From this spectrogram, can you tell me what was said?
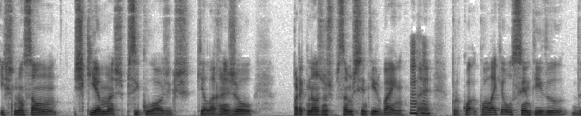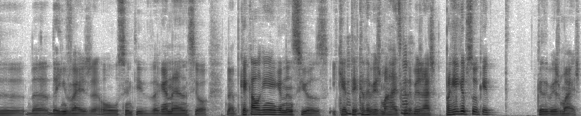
isto não são esquemas psicológicos que ele arranjou para que nós nos possamos sentir bem, uhum. né? Porque qual, qual, é que é o sentido de, da, da, inveja ou o sentido da ganância? Ou, não é? Porque é que alguém é ganancioso e quer ter uhum. cada vez mais, cada uhum. vez mais? Para que é que a pessoa quer cada vez mais?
